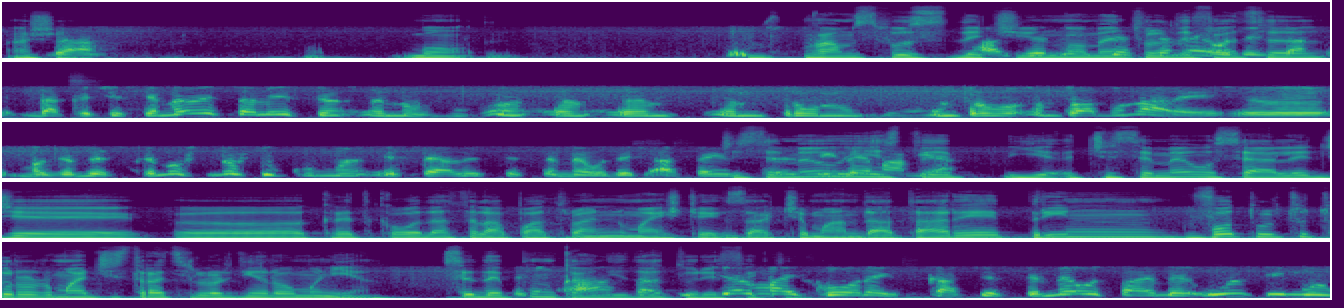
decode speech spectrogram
Așa. Da. Bun. V-am spus, deci Ar în trebui momentul de CSM-ul. față... Deci dacă, dacă CSM-ul este ales în, în, în, în, într-un, într-o, într-o adunare, uh, mă gândesc că nu știu, nu știu cum este ales CSM-ul. Deci asta e CSM-ul, dilema este, mea. e- CSM-ul se alege, uh, cred că o dată la patru ani, nu mai știu exact ce mandat are, prin votul tuturor magistraților din România. Se depun Deci candidaturi, asta e cel mai efectiv. corect, ca CSM-ul să aibă ultimul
